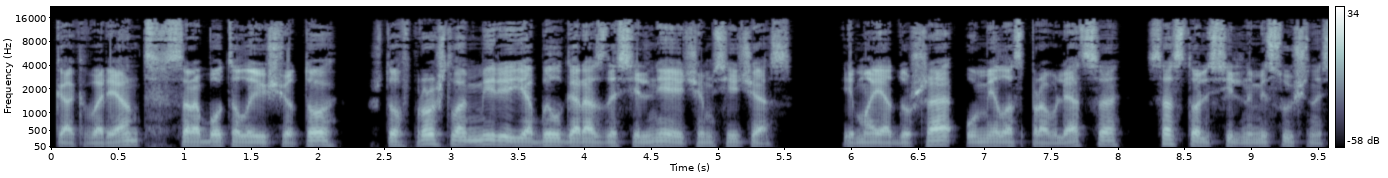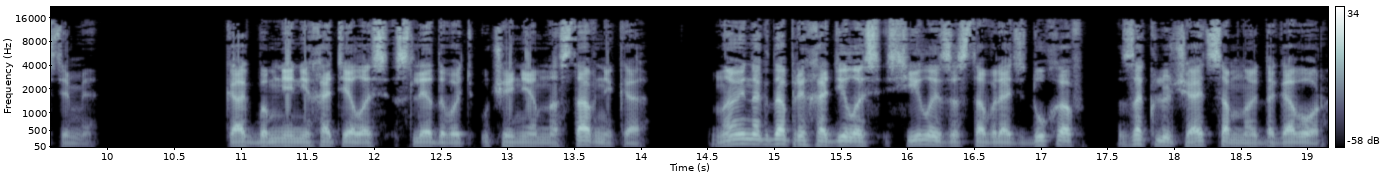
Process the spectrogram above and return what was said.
Как вариант, сработало еще то, что в прошлом мире я был гораздо сильнее, чем сейчас, и моя душа умела справляться со столь сильными сущностями. Как бы мне не хотелось следовать учениям наставника, но иногда приходилось силой заставлять духов заключать со мной договор.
